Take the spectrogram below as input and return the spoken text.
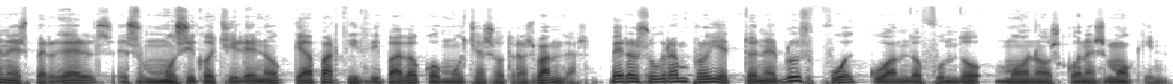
Lian Spergels es un músico chileno que ha participado con muchas otras bandas, pero su gran proyecto en el blues fue cuando fundó Monos con Smoking.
